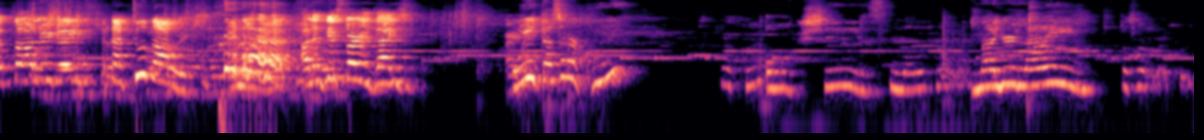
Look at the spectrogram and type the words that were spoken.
A dollar, guys. I got two dollars. I know that. Uh, let's get started, guys. Wait, that's a raccoon? Raccoon? Oh, shit. No, it's not. Ma, you're lying. That's not raccoon.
